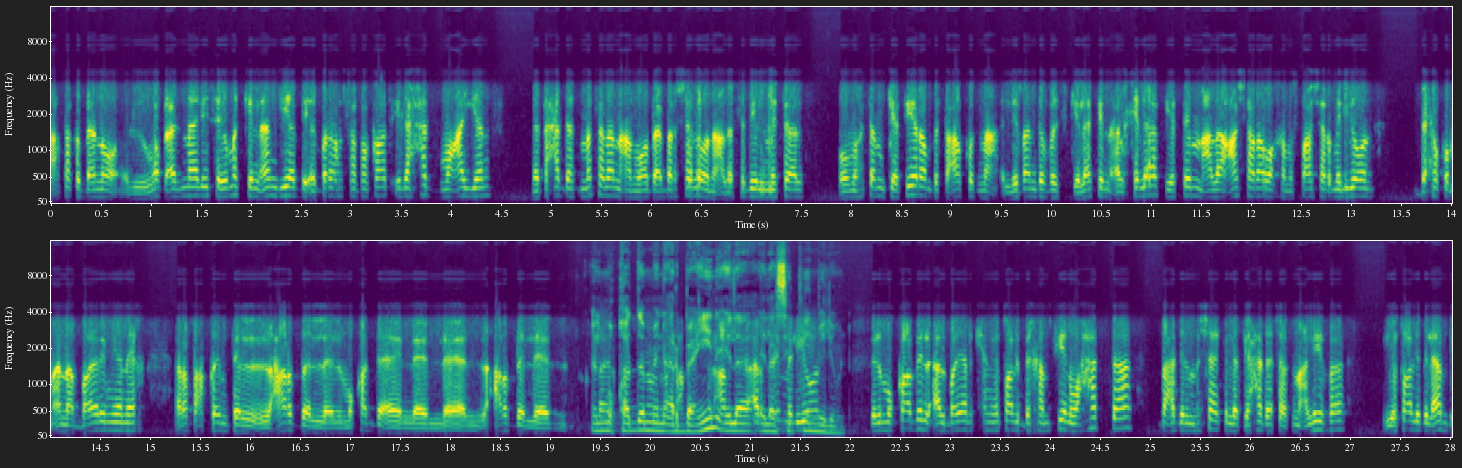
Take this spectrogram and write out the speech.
أعتقد بانه الوضع المالي سيمكن الأندية بإبرام صفقات إلى حد معين. نتحدث مثلا عن وضع برشلونة. على سبيل المثال هو مهتم كثيرا بالتعاقد مع ليفاندوفسكي لكن الخلاف يتم على 10 و15 مليون بحكم أن بايرن ميونخ رفع قيمة العرض المقدم العرض المقدم من 40 إلى إلى 60 مليون, مليون. بالمقابل البايرن كان يطالب ب 50 وحتى بعد المشاكل التي حدثت مع ليفا يطالب الآن ب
